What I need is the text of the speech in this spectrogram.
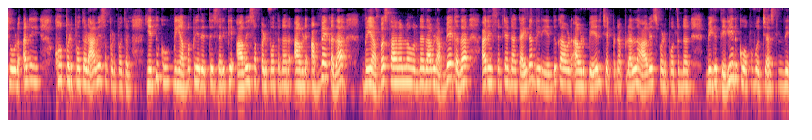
చూడు అని కోప్పడిపోతాడు ఆవేశం పడిపోతాడు. ఎందుకు? మీ అమ్మ పేరు ఎత్తేసరికి ఆవేశం పడిపోతున్నారు. ఆవిడ అమ్మే కదా. మీ అమ్మ స్థానంలో ఉన్నది ఆవిడ అమ్మే కదా. అనేసి అంటే నాకైనా మీరు ఎందుకు ఆవిడ ఆవిడ పేరు చెప్పినప్పుడల్లా ఆవేశపడిపోతున్నారు? మీకు తెలియని కోపం వచ్చేస్తుంది.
